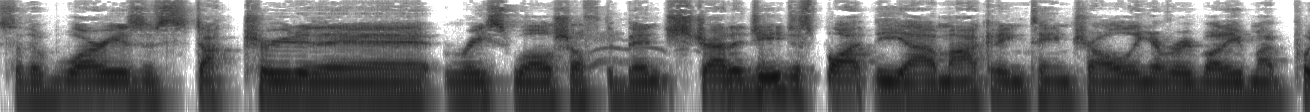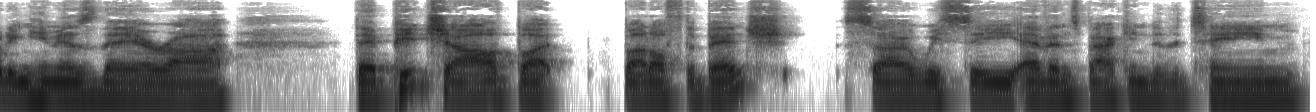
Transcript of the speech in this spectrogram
So the Warriors have stuck true to their Reece Walsh off the bench strategy, despite the uh, marketing team trolling everybody by putting him as their uh, their pitcher, but but off the bench. So we see Evans back into the team,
